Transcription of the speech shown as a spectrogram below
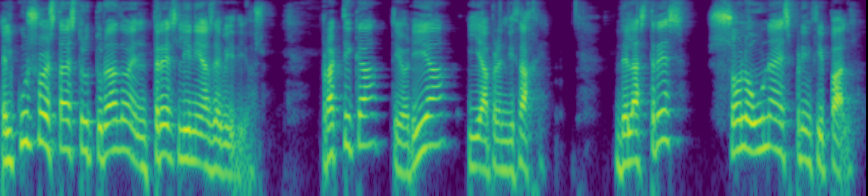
El curso está estructurado en tres líneas de vídeos. Práctica, teoría y aprendizaje. De las tres, solo una es principal,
